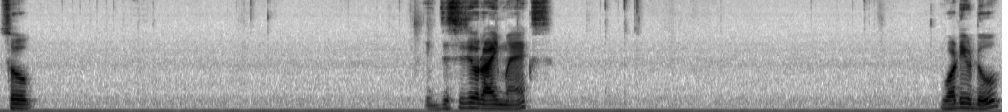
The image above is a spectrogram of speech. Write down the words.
So if this is your I max what do you do?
